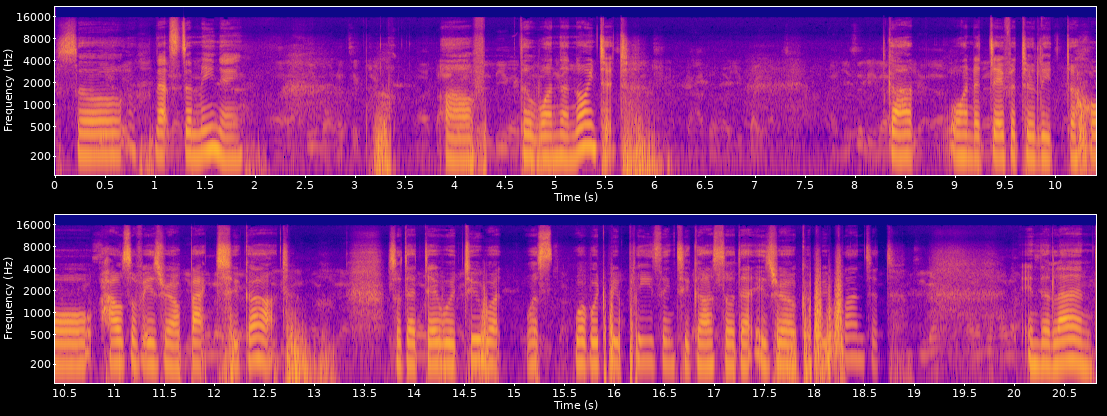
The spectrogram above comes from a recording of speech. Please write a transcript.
So that's the meaning of the one anointed. God wanted David to lead the whole house of Israel back to God so that they would do what was what would be pleasing to God so that Israel could be planted in the land.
